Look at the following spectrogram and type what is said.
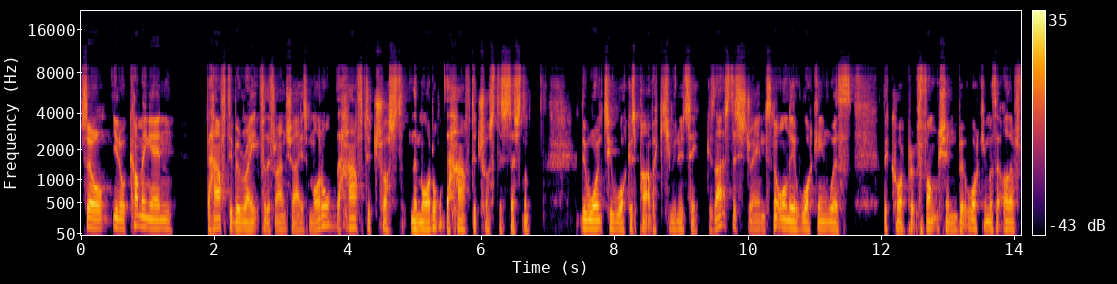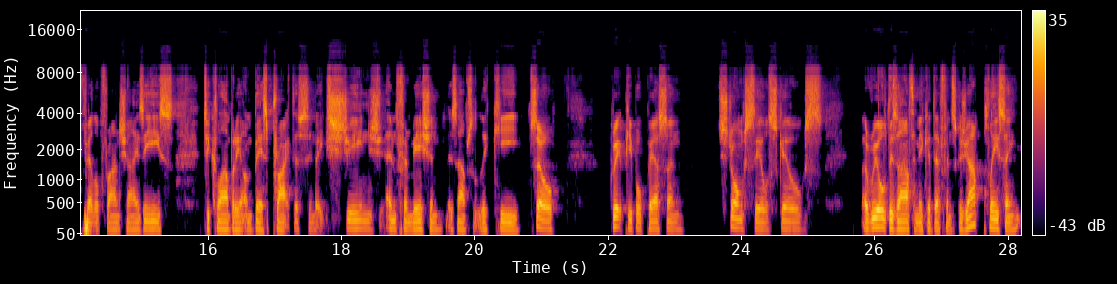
So, you know, coming in, they have to be right for the franchise model. They have to trust the model. They have to trust the system. They want to work as part of a community because that's the strength, not only of working with the corporate function, but working with the other fellow franchisees to collaborate on best practice and exchange information is absolutely key. So, great people person, strong sales skills, a real desire to make a difference because you are placing,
